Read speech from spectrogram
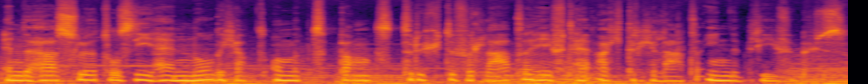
en de huissleutels die hij nodig had om het pand terug te verlaten, heeft hij achtergelaten in de brievenbus.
